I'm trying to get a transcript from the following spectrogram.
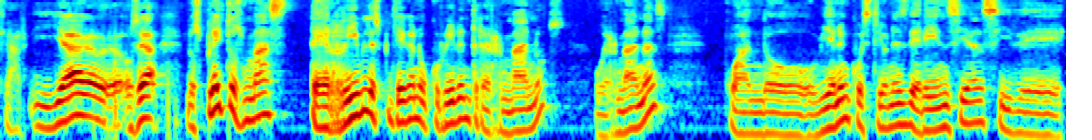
Claro. Y ya, o sea, los pleitos más terribles llegan a ocurrir entre hermanos o hermanas cuando vienen cuestiones de herencias y de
